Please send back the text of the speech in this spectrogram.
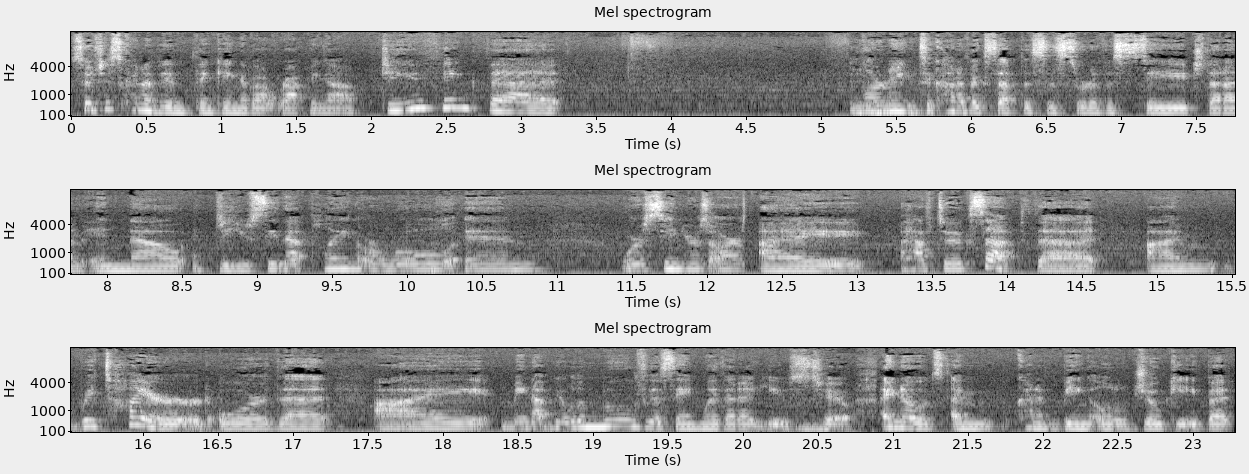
So, just kind of in thinking about wrapping up, do you think that learning to kind of accept this is sort of a stage that I'm in now, do you see that playing a role in where seniors are? I have to accept that I'm retired or that I may not be able to move the same way that I used to. Mm-hmm. I know it's, I'm kind of being a little jokey, but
